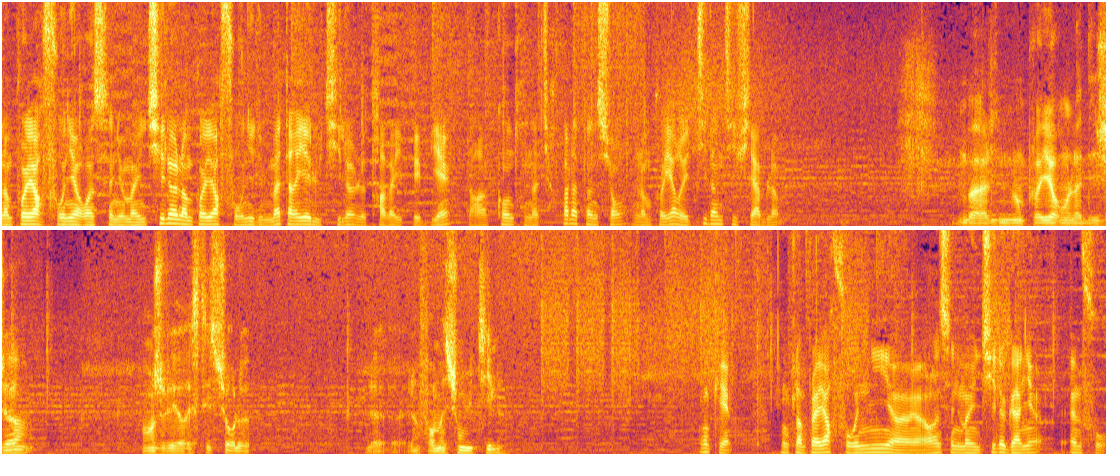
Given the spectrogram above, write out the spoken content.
L'employeur fournit un renseignement utile, l'employeur fournit du matériel utile, le travail paie bien, la rencontre n'attire pas l'attention, l'employeur est identifiable. Bah, l'employeur, on l'a déjà. Non, je vais rester sur le le- l'information utile. Ok. Donc l'employeur fournit euh, un renseignement utile, gagne info.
